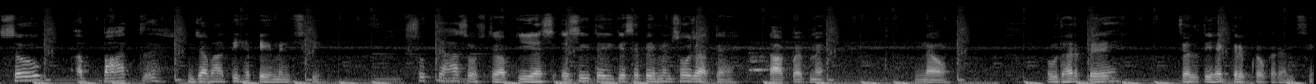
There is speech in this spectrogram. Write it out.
सो so, अब बात जब आती है पेमेंट्स की सो so, क्या सोचते हो आप कि ऐसी तरीके से पेमेंट्स हो जाते हैं डार्क वेब में? नो उधर पे चलती है क्रिप्टो करेंसी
